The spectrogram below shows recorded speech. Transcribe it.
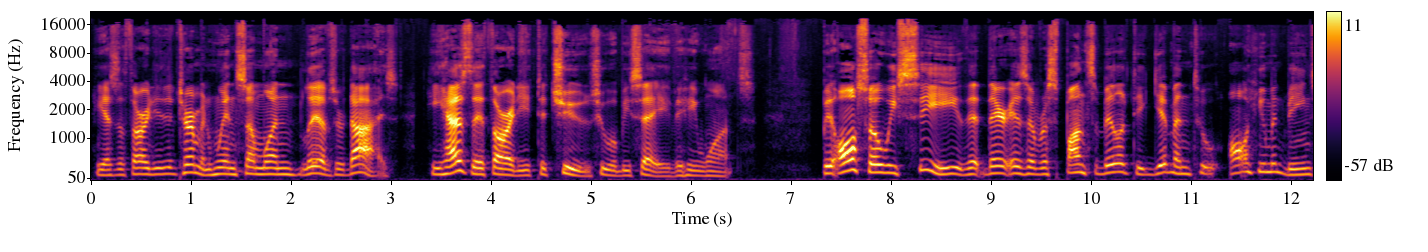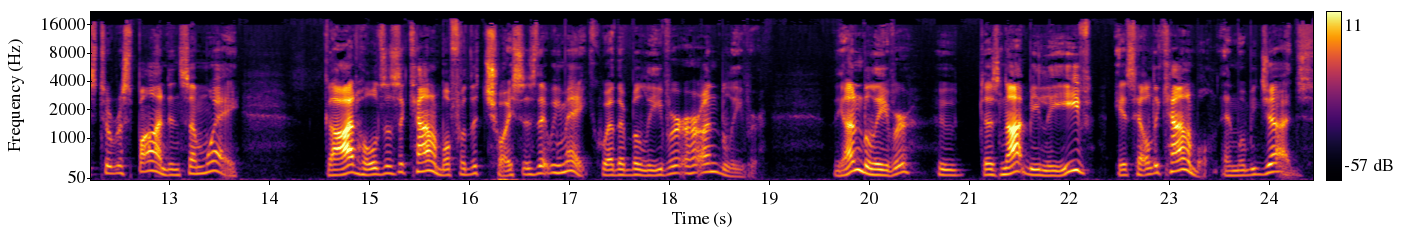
He has authority to determine when someone lives or dies. He has the authority to choose who will be saved if he wants. But also, we see that there is a responsibility given to all human beings to respond in some way. God holds us accountable for the choices that we make, whether believer or unbeliever. The unbeliever who does not believe is held accountable and will be judged.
